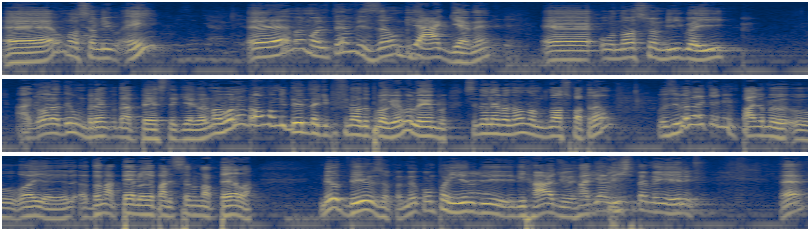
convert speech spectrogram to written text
É, o nosso amigo, hein? É, meu irmão, ele tem uma visão de águia, né? É, o nosso amigo aí. Agora deu um branco da peste aqui agora, mas vou lembrar o nome dele daqui pro final do programa, eu lembro. Você não lembra não o nome do nosso patrão? Inclusive ele é quem me paga meu. O, olha, ele- Donatello aí aparecendo na tela. Meu Deus, rapaz, meu companheiro de, de rádio, radialista também ele. Né?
